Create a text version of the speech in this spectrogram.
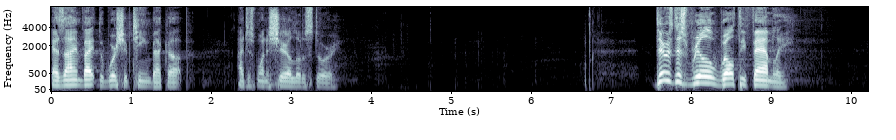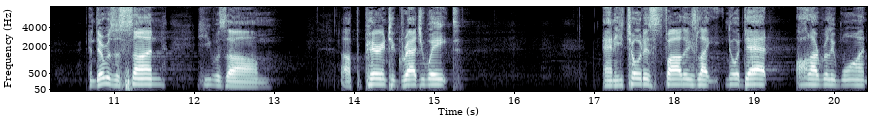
As I invite the worship team back up, I just want to share a little story. There was this real wealthy family, and there was a son. He was um, uh, preparing to graduate. And he told his father, he's like, you know what, Dad, all I really want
